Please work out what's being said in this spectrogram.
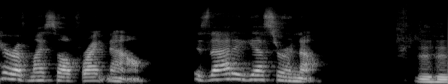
care of myself right now, is that a yes or a no? Mm-hmm.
